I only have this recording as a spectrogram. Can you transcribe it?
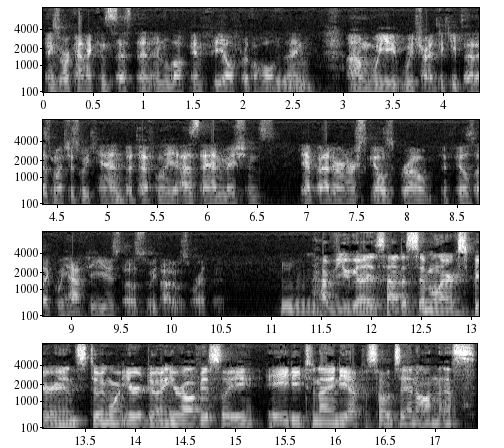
things were kind of consistent in look and feel for the whole mm. thing. Um, we we tried to keep that as much as we can, but definitely as the animations get better and our skills grow, it feels like we have to use those. So we thought it was worth it. Hmm. Have you guys had a similar experience doing what you're doing? You're obviously 80 to 90 episodes in on this.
